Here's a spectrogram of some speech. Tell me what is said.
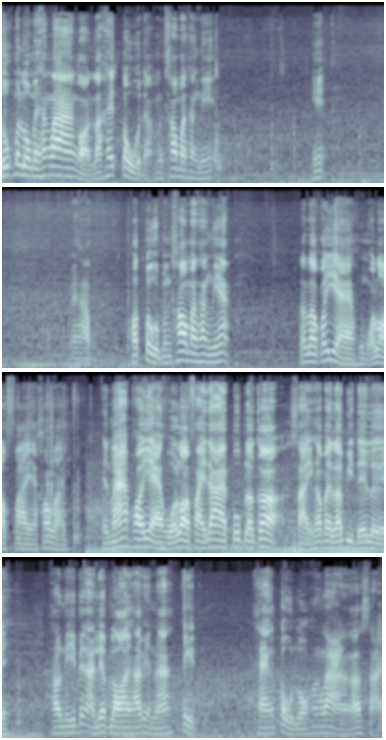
ซุกมันลงไปข้างล่างก่อนแล้วให้ตูดอะมันเข้ามาทางนี้ นี่เห็นไหมครับพอตูดมันเข้ามาทางเนี้ย แล้วเราก็แย่หัวหลอดไฟเข้าไป เห็นไหมพอแย่หัวหลอดไฟได้ปุ๊บเราก็ใส่เข้าไปแล้วบิดได้เลยเท่านี้เป็นอันเรียบร้อยครับเห็นไหมติดแทงตูดลงข้างล่างแล้วก็ใส่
